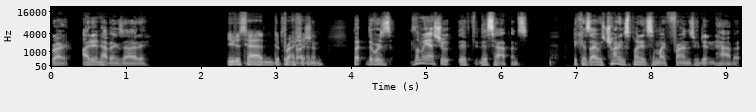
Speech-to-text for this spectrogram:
Right. I didn't have anxiety, You just had depression. depression. But there was, let me ask you if this happens, because I was trying to explain it to some of my friends who didn't have it.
